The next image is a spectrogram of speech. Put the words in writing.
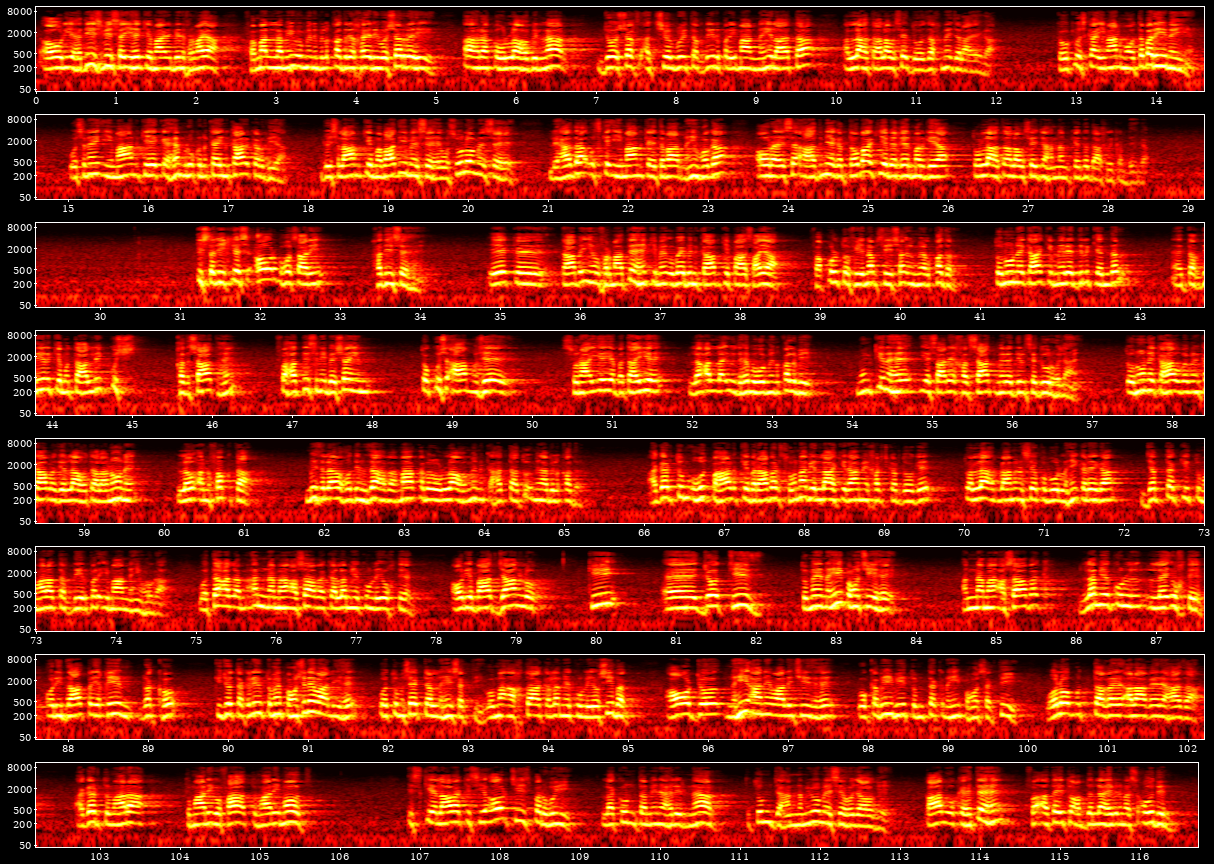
اور یہ حدیث بھی صحیح ہے کہ ہمارے نبی نے فرمایا، فمن لمی امن بالقدر خیر و شر رہی احرق اللہ بلنار جو شخص اچھی اور بری تقدیر پر ایمان نہیں لاتا، اللہ تعالیٰ اسے دو زخمیں جلائے گا۔ کیونکہ اس کا ایمان معتبر ہی نہیں ہے۔ اس نے ایمان کے ایک اہم رکن کا انکار کر دیا، جو اسلام کے مبادی میں سے ہے، اصولوں میں سے ہے۔ لہذا اس کے ایمان کا اعتبار نہیں ہوگا۔ اور ایسا آدمی اگر توبہ کیے بغیر مر گیا، تو اللہ تعالیٰ اسے جہنم کے اندر داخل کر دے گا۔ اس طریقے سے اور بہت ساری حدیثیں ہیں۔ ایک تابعی وہ فرماتے ہیں کہ میں ابے بن کاب کے پاس آیا فقل تو فی نب سی القدر۔ تو انہوں نے کہا کہ میرے دل کے اندر تقدیر کے متعلق کچھ خدشات ہیں۔ فحدث نی بشعین تو کچھ آپ مجھے سنائیے یا بتائیے لا اللہ ادہب من قلبی۔ ممکن ہے یہ سارے خدشات میرے دل سے دور ہو جائیں۔ تو انہوں نے کہا ابے بن کاب رضی اللہ تعالیٰ عنہ نے لو انفقتا مثل دن ذہب ما قبل اللہ من کا حتیٰ تو امنا بالقدر۔ اگر تم اہد پہاڑ کے برابر سونا بھی اللہ کی راہ میں خرچ کر دو گے، تو اللہ ابراہین اسے قبول نہیں کرے گا جب تک کہ تمہارا تقدیر پر ایمان نہیں ہوگا۔ وہ تعلم انما اصاب قلم یقن اخت اور یہ بات جان لو کہ جو چیز تمہیں نہیں پہنچی ہے انما اصابک لم یقن اخت اور اس بات پر یقین رکھو۔ کہ جو تکلیف تمہیں پہنچنے والی ہے وہ تم سے ٹل نہیں سکتی۔ وہ ماں اختہ قلم یقن یوسیبک اور جو نہیں آنے والی چیز ہے وہ کبھی بھی تم تک نہیں پہنچ سکتی۔ وہ لو متغیر اللہ غیر حاضہ اگر تمہارا تمہاری وفات، تمہاری موت اس کے علاوہ کسی اور چیز پر ہوئی لکن تمین اہل نار تو تم جہنمیوں میں سے ہو جاؤ گے۔ قال وہ کہتے ہیں فعط تو عبداللہ بن مسعود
